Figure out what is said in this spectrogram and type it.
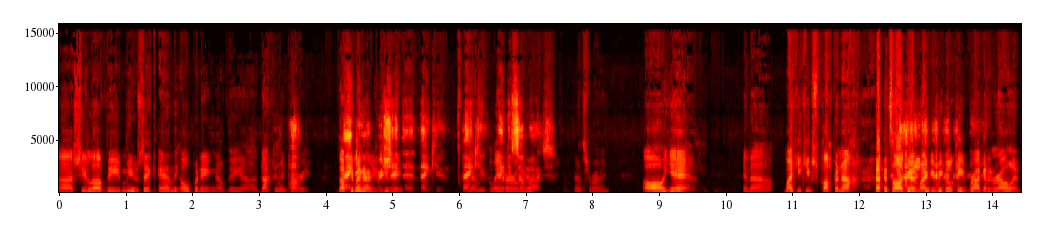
Uh, she loved the music and the opening of the uh, documentary. Thank you. I documentary, appreciate that. Thank you. Thank That you. we played Thank you so earlier. much. That's right. Oh yeah. And uh Mikey keeps popping out. it's all good, Mikey. We go keep rocking and rolling.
